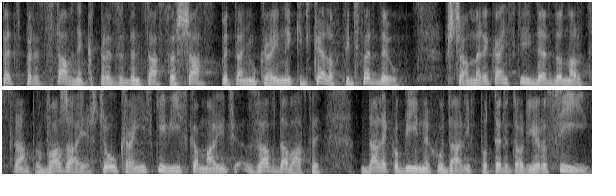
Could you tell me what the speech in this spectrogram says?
Спецпредставник президента США з питань України Кіт Келох підтвердив, що американський лідер Дональд Трамп вважає, що українські війська мають завдавати далекобійних ударів по території Росії.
